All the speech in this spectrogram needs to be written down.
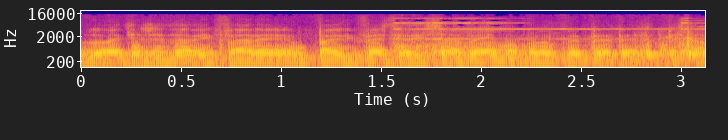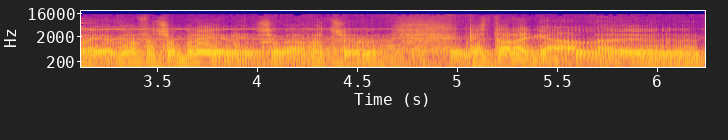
dovetti accettare di fare un paio di feste di Sanremo proprio per, per, per, stare a la faccio breve, insomma, la faccio per stare eh,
